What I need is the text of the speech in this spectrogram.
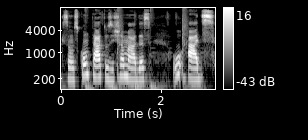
que são os contatos e chamadas, o Ads,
